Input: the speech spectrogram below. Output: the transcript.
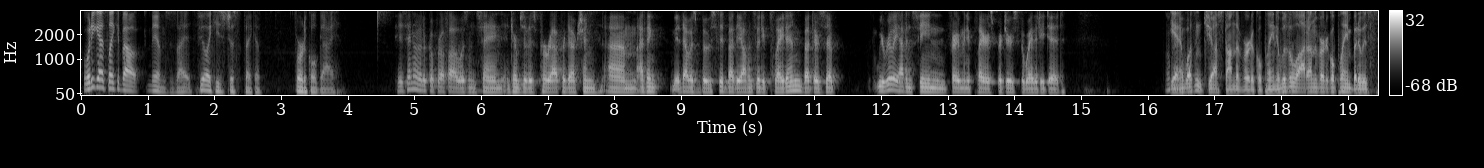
What do you guys like about Mims? Is I feel like he's just like a vertical guy. His analytical profile was insane in terms of his per route production. Um, I think that was boosted by the offense that he played in, but there's a we really haven't seen very many players produce the way that he did. Okay. Yeah, and it wasn't just on the vertical plane. It was a lot on the vertical plane, but it was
